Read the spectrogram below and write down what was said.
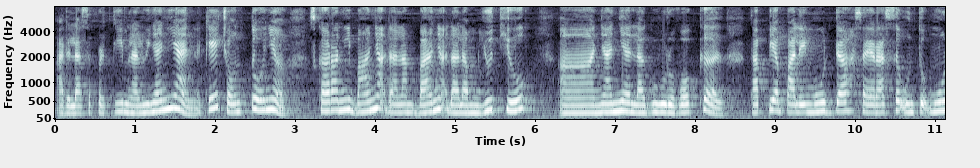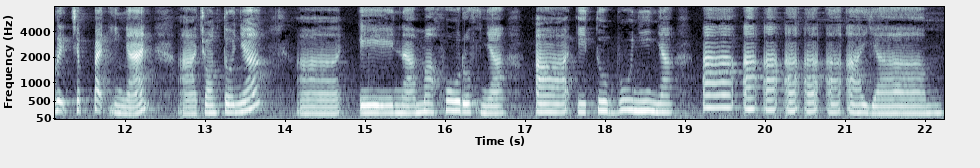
adalah seperti melalui nyanyian. Okey, contohnya sekarang ni banyak dalam banyak dalam YouTube uh, nyanyian lagu huruf vokal. Tapi yang paling mudah saya rasa untuk murid cepat ingat, uh, contohnya uh, E nama hurufnya A itu bunyinya A A A A A A ayam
